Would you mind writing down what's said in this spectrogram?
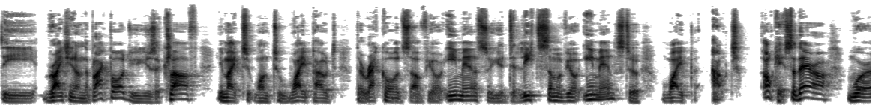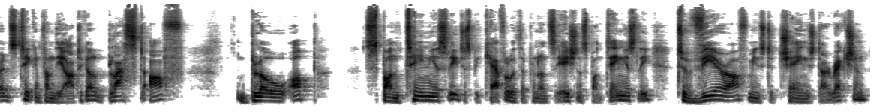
the writing on the blackboard, you use a cloth. You might want to wipe out the records of your emails, so you delete some of your emails to wipe out. Okay, so there are words taken from the article blast off, blow up, spontaneously, just be careful with the pronunciation, spontaneously. To veer off means to change direction.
